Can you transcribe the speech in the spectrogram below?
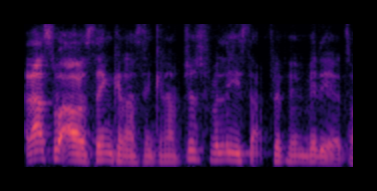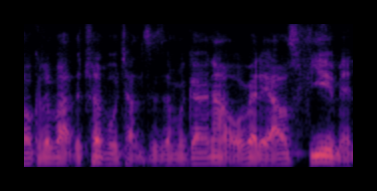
that's what I was thinking. I was thinking, I've just released that flipping video talking about the treble chances, and we're going out already. I was fuming.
